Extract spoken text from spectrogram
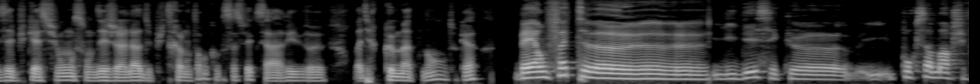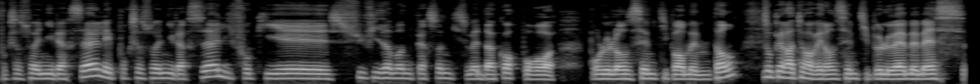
les applications sont déjà là depuis très longtemps. Comment ça se fait que ça arrive, on va dire que maintenant en tout cas? Ben, en fait, l'idée c'est que pour que ça marche, il faut que ça soit universel et pour que ça soit universel, il faut qu'il y ait suffisamment de personnes qui se mettent d'accord pour, pour le lancer un petit peu en même temps. Les opérateurs avaient lancé un petit peu le MMS,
